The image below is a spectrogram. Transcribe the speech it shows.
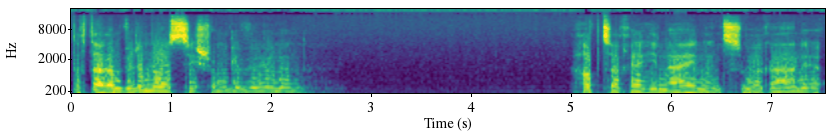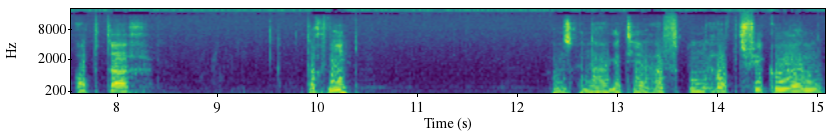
Doch daran würde Maus sich schon gewöhnen. Hauptsache hinein ins urane Obdach. Doch wie? Unsere nagetierhaften Hauptfiguren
